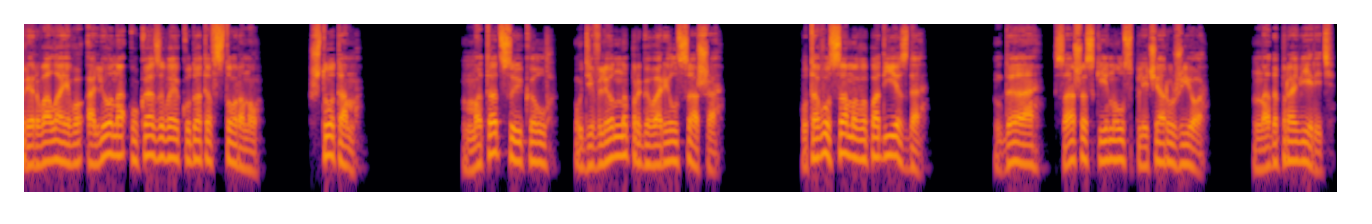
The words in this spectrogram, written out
Прервала его Алена, указывая куда-то в сторону. «Что там?» «Мотоцикл», — удивленно проговорил Саша. У того самого подъезда». «Да», — Саша скинул с плеча ружье. «Надо проверить».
